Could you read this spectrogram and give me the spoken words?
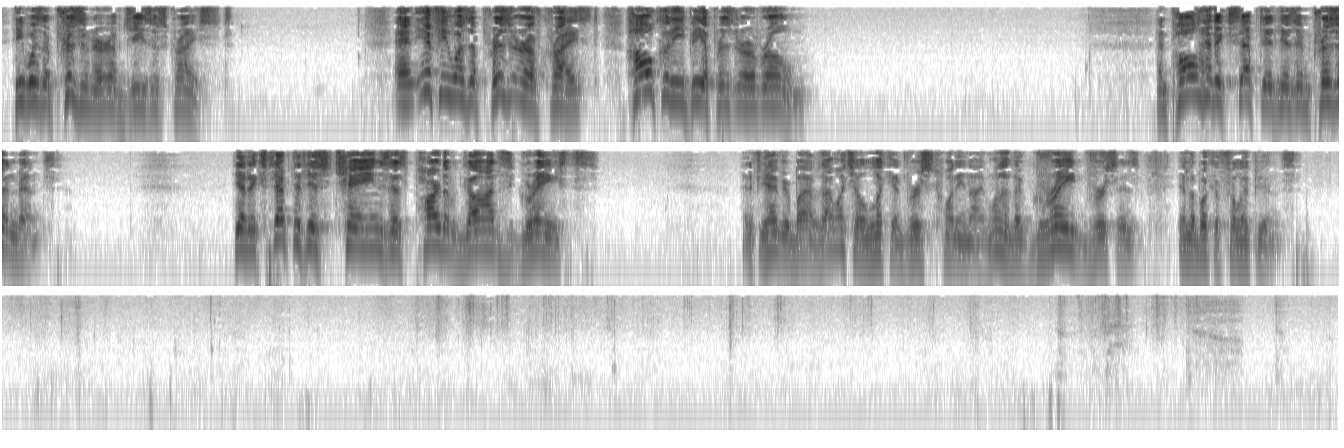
He was a prisoner of Jesus Christ. And if he was a prisoner of Christ, how could he be a prisoner of Rome? And Paul had accepted his imprisonment. He had accepted his chains as part of God's grace. And if you have your Bibles, I want you to look at verse 29, one of the great verses in the book of Philippians.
